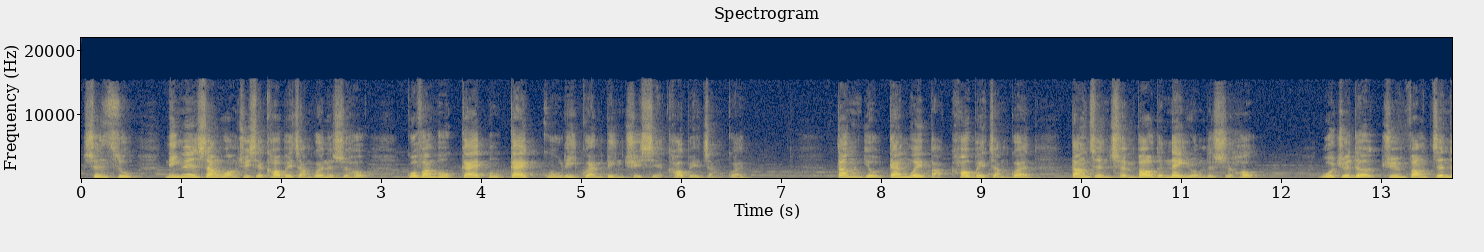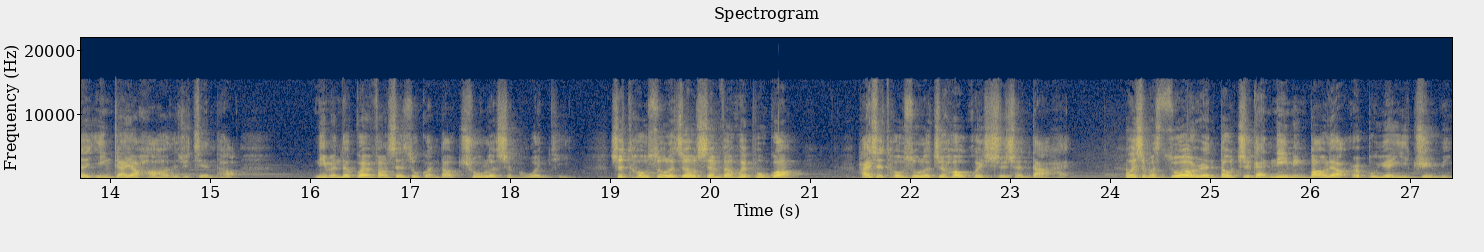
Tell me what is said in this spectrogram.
申诉，宁愿上网去写靠北长官的时候，国防部该不该鼓励官兵去写靠北长官？当有单位把靠北长官当成呈报的内容的时候，我觉得军方真的应该要好好的去检讨。你们的官方申诉管道出了什么问题？是投诉了之后身份会曝光，还是投诉了之后会石沉大海？为什么所有人都只敢匿名爆料而不愿意具名？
